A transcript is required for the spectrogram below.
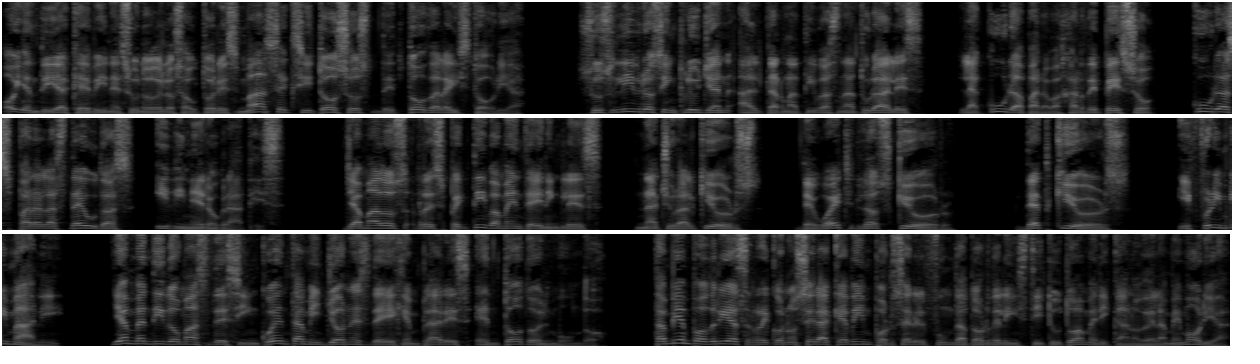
Hoy en día Kevin es uno de los autores más exitosos de toda la historia. Sus libros incluyen Alternativas Naturales, La cura para bajar de peso, Curas para las deudas y Dinero gratis llamados respectivamente en inglés Natural Cures, The Weight Loss Cure, Dead Cures y Free Money, y han vendido más de 50 millones de ejemplares en todo el mundo. También podrías reconocer a Kevin por ser el fundador del Instituto Americano de la Memoria,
